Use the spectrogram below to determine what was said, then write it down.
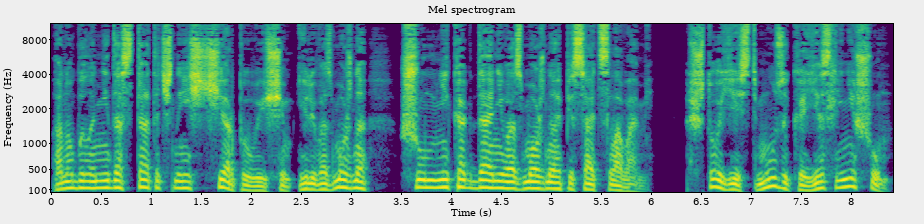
Оно было недостаточно исчерпывающим, или, возможно, шум никогда невозможно описать словами. Что есть музыка, если не шум?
